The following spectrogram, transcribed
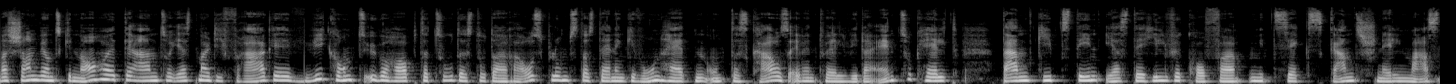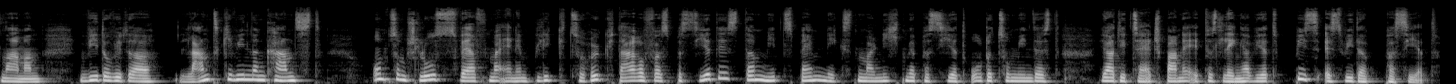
Was schauen wir uns genau heute an? Zuerst mal die Frage, wie kommt es überhaupt dazu, dass du da rausplumpst aus deinen Gewohnheiten und das Chaos eventuell wieder Einzug hält? Dann gibt's den Erste-Hilfe-Koffer mit sechs ganz schnellen Maßnahmen, wie du wieder Land gewinnen kannst. Und zum Schluss werfen wir einen Blick zurück darauf, was passiert ist, damit's beim nächsten Mal nicht mehr passiert oder zumindest ja die Zeitspanne etwas länger wird, bis es wieder passiert.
